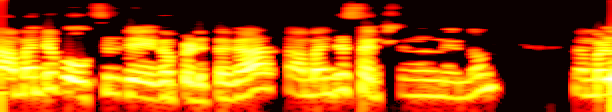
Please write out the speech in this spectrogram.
കമന്റ് ബോക്സിൽ രേഖപ്പെടുത്തുക. കമന്റ് സെക്ഷനിൽ നിന്നും നമ്മൾ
